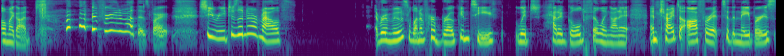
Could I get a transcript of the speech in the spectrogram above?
Oh my god, I forgot about this part. She reaches into her mouth, removes one of her broken teeth, which had a gold filling on it, and tried to offer it to the neighbors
